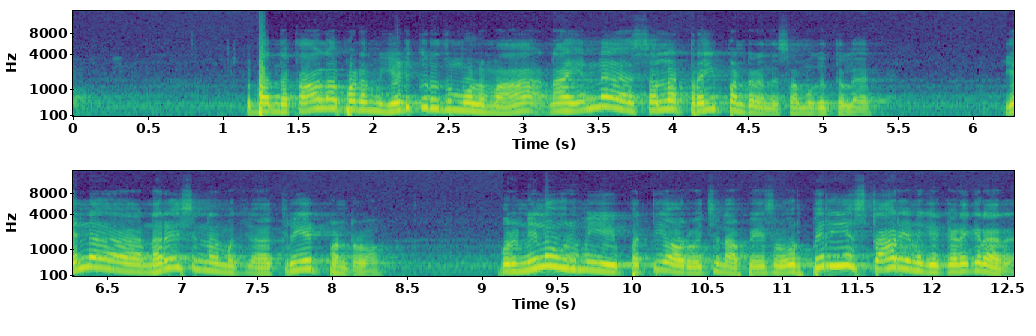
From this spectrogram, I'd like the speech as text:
இப்போ அந்த காலா படம் எடுக்கிறது மூலமாக நான் என்ன சொல்ல ட்ரை பண்ணுறேன் இந்த சமூகத்தில்? என்ன நரேஷன் நம்ம க்ரியேட் பண்ணுறோம் ஒரு நில உரிமையை பற்றி அவர் வச்சு நான் பேசுகிறேன் ஒரு பெரிய ஸ்டார் எனக்கு கிடைக்கிறாரு.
